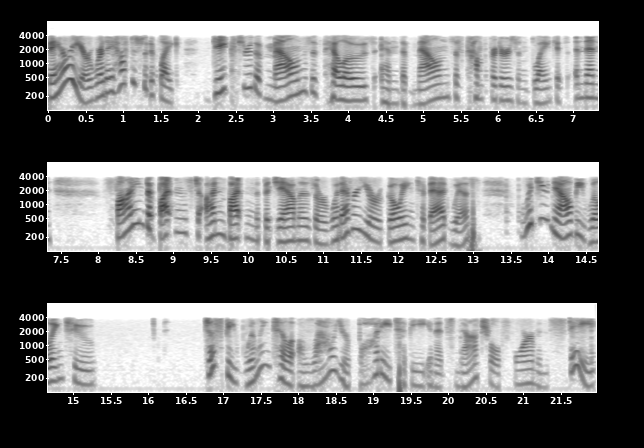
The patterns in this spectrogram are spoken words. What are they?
barrier where they have to sort of like dig through the mounds of pillows and the mounds of comforters and blankets and then find the buttons to unbutton the pajamas or whatever you're going to bed with, would you now be willing to just be willing to allow your body to be in its natural form and state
